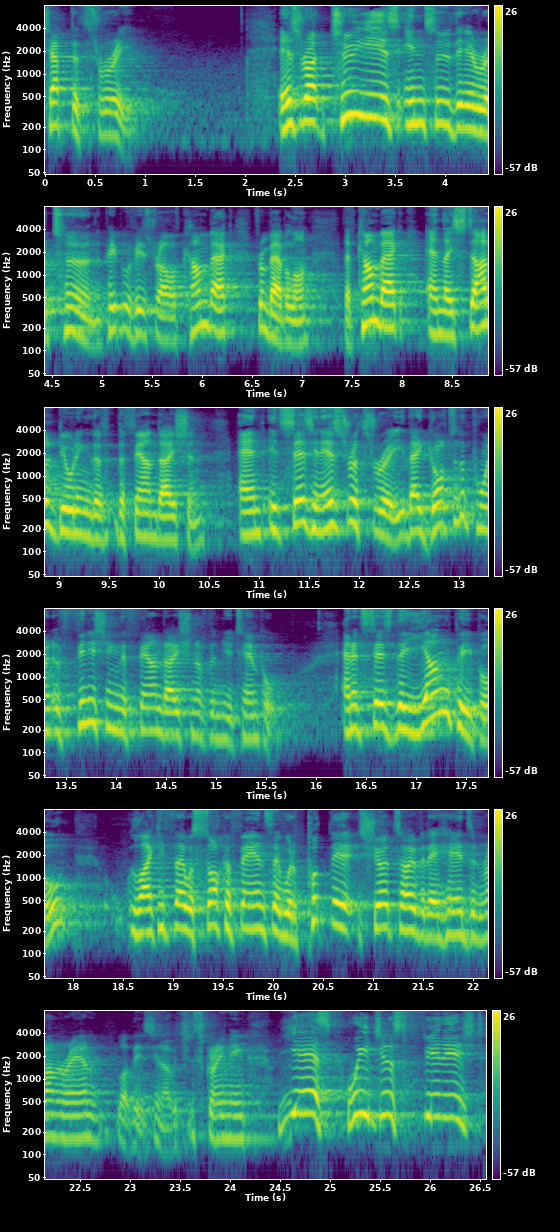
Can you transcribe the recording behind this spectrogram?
chapter 3, Ezra, two years into their return, the people of Israel have come back from Babylon. They've come back and they started building the, the foundation. And it says in Ezra 3, they got to the point of finishing the foundation of the new temple. And it says the young people, like if they were soccer fans, they would have put their shirts over their heads and run around like this, you know, screaming, Yes, we just finished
